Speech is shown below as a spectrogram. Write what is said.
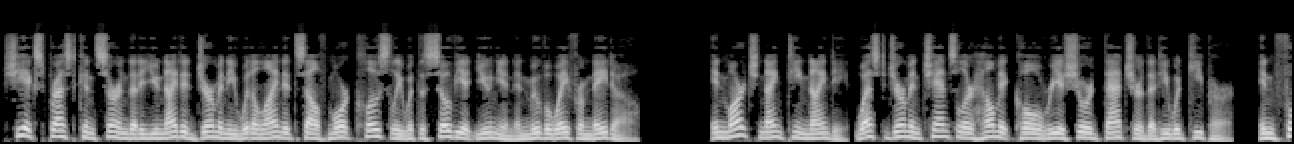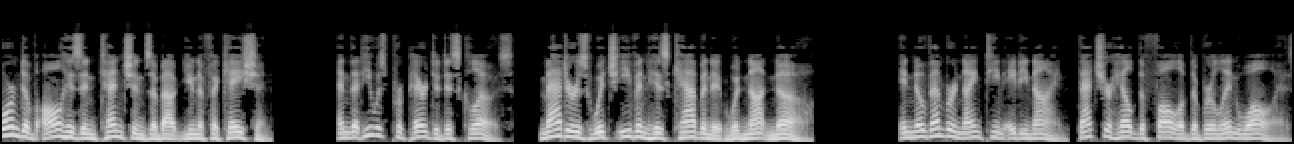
She expressed concern that a united Germany would align itself more closely with the Soviet Union and move away from NATO. In March 1990, West German Chancellor Helmut Kohl reassured Thatcher that he would keep her informed of all his intentions about unification, and that he was prepared to disclose matters which even his cabinet would not know. In November 1989, Thatcher hailed the fall of the Berlin Wall as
